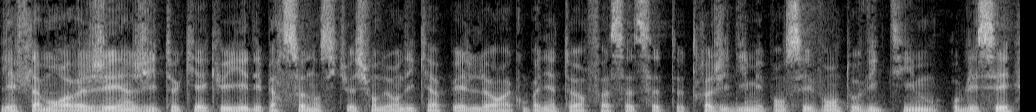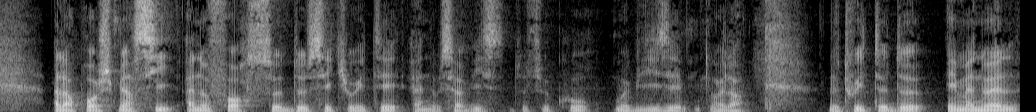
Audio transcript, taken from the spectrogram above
Les flammes ont ravagé un gîte qui accueillait des personnes en situation de handicap et leurs accompagnateurs face à cette tragédie. Mes pensées vont aux victimes, aux blessés, à leurs proches. Merci à nos forces de sécurité, à nos services de secours mobilisés. Voilà le tweet de Emmanuel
